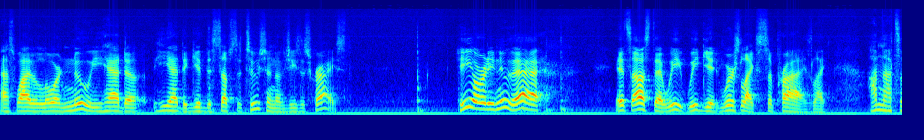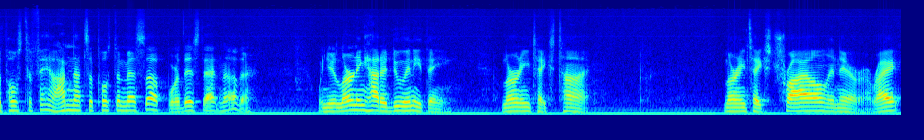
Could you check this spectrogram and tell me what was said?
That's why the Lord knew he had to he had to give the substitution of Jesus Christ. He already knew that. It's us that we, we get we're like surprised, like, I'm not supposed to fail. I'm not supposed to mess up or this, that, and the other. When you're learning how to do anything, learning takes time. Learning takes trial and error, right?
